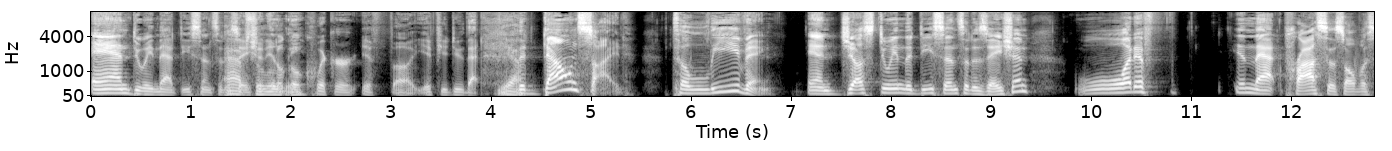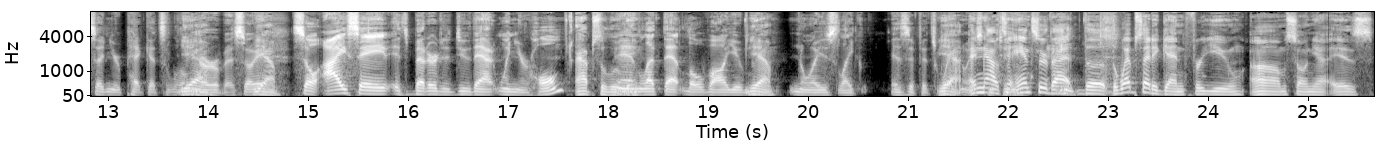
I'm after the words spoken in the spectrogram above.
and doing that desensitization. It'll go quicker if uh, if you do that. Yeah. The downside to leaving and just doing the desensitization, what if in that process all of a sudden your pet gets a little Yeah. nervous? Okay? Yeah. So I say it's better to do that when you're home Absolutely. and let that low volume Yeah. noise like as if it's yeah. noise. And now continue. to answer that, the the website again for you, um, Sonia, is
